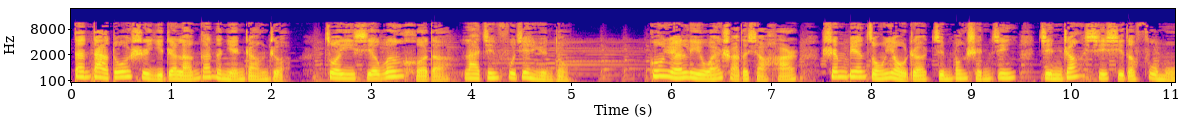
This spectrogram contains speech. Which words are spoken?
但大多是倚着栏杆的年长者做一些温和的拉筋复健运动。公园里玩耍的小孩身边总有着紧绷神经、紧张兮兮的父母。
